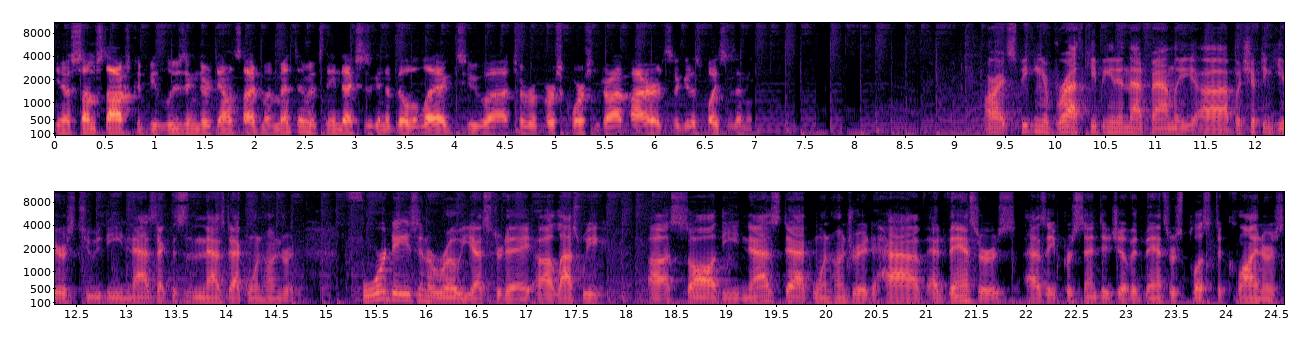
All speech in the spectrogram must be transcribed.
you know, some stocks could be losing their downside momentum. If the index is going to build a leg to uh, to reverse course and drive higher, it's the goodest place as any. All right. Speaking of breadth, keeping it in that family, uh, but shifting gears to the Nasdaq. This is the Nasdaq 100. Four days in a row yesterday, uh, last week, uh, saw the Nasdaq 100 have advancers as a percentage of advancers plus decliners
